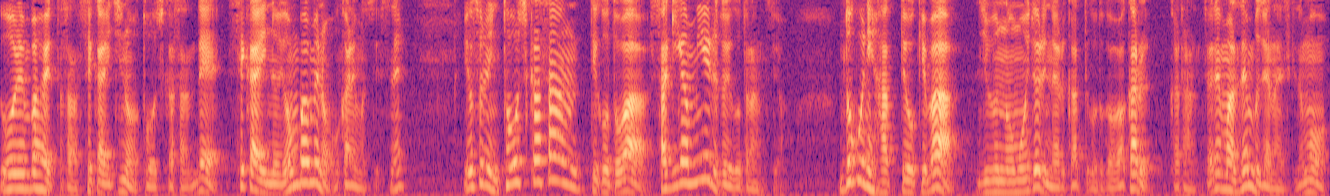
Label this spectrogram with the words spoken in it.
ウォーレン・バフェットさん世界一の投資家さんで世界の4番目のお金持ちですね。要するに投資家さんってことは先が見えるということなんですよどこに貼っておけば自分の思い通りになるかってことが分かる方なんですよね。まあ全部じゃないですけども、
